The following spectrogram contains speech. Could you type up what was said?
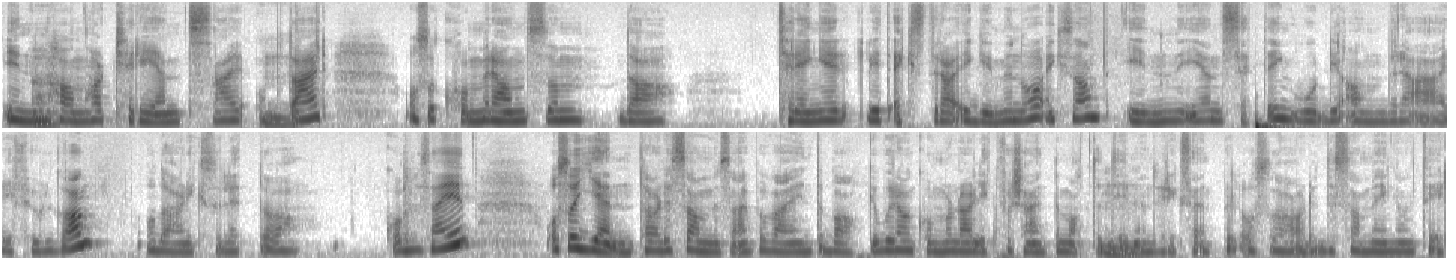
innen han har trent seg opp Mm. der. Og så kommer han som da trenger litt ekstra i gymmet nå, ikke sant? inn i en setting hvor de andre er i full gang. Og da er det ikke så lett å komme seg inn. Og så gjentar det samme seg på veien tilbake, hvor han kommer da litt for seint til mattetimen f.eks. Og så har du det samme en gang til.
